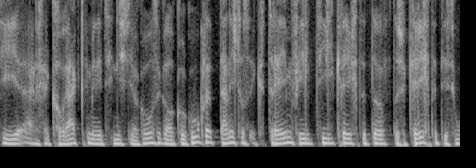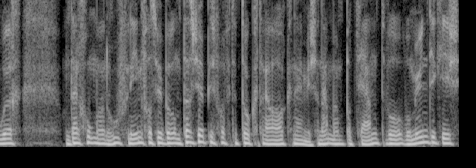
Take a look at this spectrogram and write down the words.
die eigentlich eine korrekte medizinische Diagnose geht, googeln, dann ist das extrem viel zielgerichteter. Das ist eine gerichtete Suche und dann kommt man einen Haufen Infos über. Und das ist etwas, was für den Doktor auch angenehm ist. Dann hat man einen Patienten, der, der mündig ist,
